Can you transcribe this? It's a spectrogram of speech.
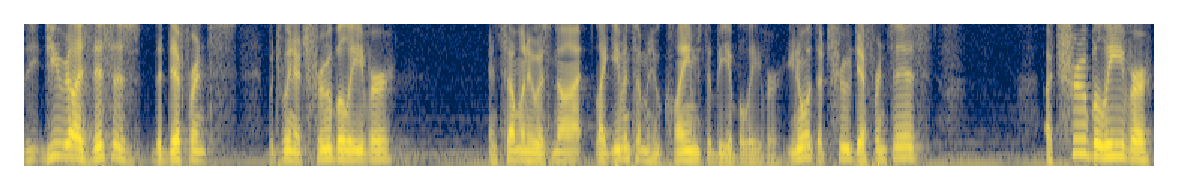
Do you realize this is the difference between a true believer and someone who is not, like even someone who claims to be a believer? You know what the true difference is? A true believer,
